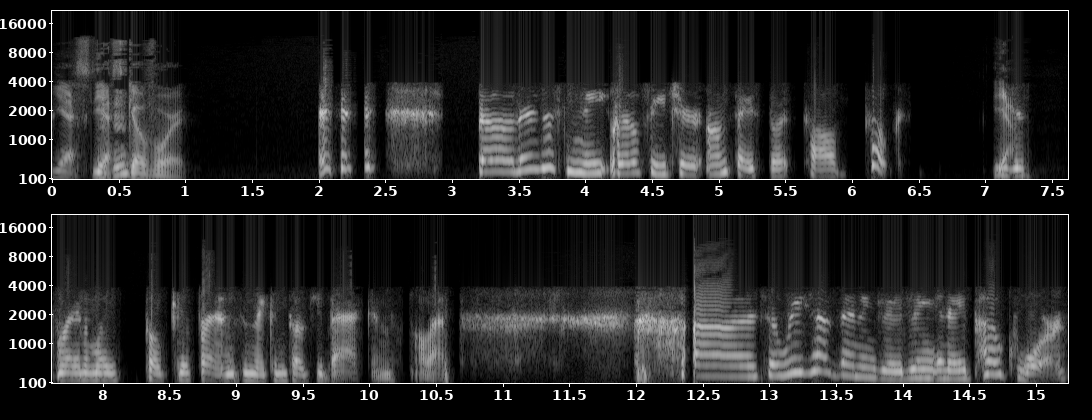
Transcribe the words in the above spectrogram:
Yes, yes. Mhm. Go for it. So there's this neat little feature on Facebook called Poke. Yeah. You just randomly poke your friends and they can poke you back and all that. Uh, so we have been engaging in a poke war.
